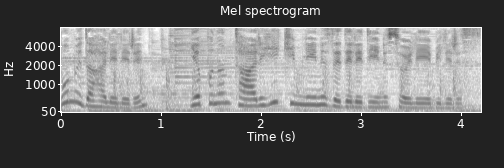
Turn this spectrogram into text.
Bu müdahalelerin yapının tarihi kimliğini zedelediğini söyleyebiliriz.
